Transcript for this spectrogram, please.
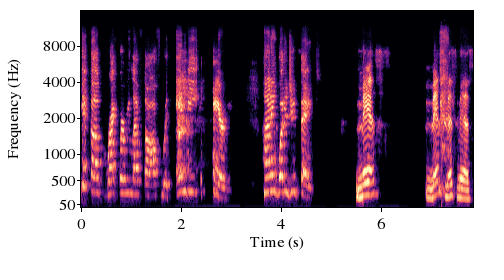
pick up right where we left off with Indie and Harry. Honey, what did you think? Mess, mess, mess, mess.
